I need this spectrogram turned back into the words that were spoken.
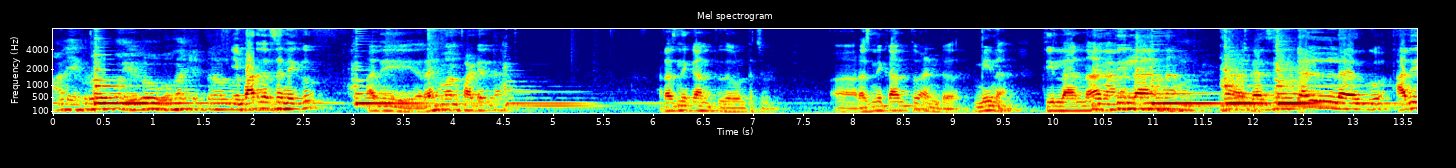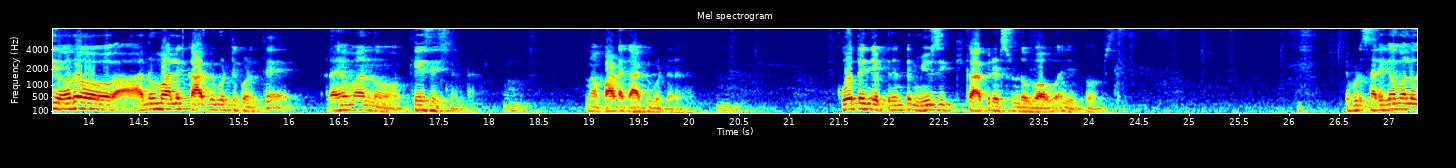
వాళ్ళు ఎక్కడో ఏదో ఊహా చిత్రాలు ఈ పాట తెలుసా నీకు? అది రెహమాన్ పాట ఏందా? రజనీకాంత్ ఉంటుంది చూడు. రజనీకాంత్ అండ్ మీనా. తిలానా అది ఎవరో అనుమాలిక్ కాపీ కొట్టి కొడితే రెహమాన్ కేసేసినంట నా పాట కాపీ కొట్టారని. కోర్టు ఏం చెప్పిందంటే మ్యూజిక్కి కాపీ రైట్స్ ఉండవు బాబు అని చెప్పి పంపిస్తాను ఇప్పుడు సరిగమలు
